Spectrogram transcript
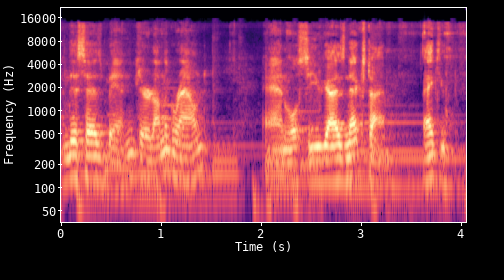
And this has been Dirt on the Ground, and we'll see you guys next time. Thank you.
